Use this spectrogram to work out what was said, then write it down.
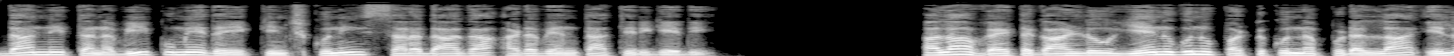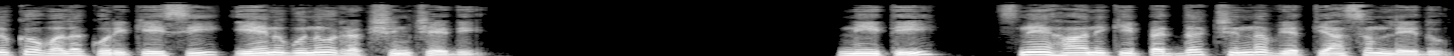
దాన్ని తన వీపు మీద ఎక్కించుకుని సరదాగా అడవెంతా తిరిగేది. అలా వేటగాళ్ళు ఏనుగును పట్టుకున్నప్పుడల్లా ఎలుక వల కొరికేసి ఏనుగును రక్షించేది. నీతి స్నేహానికి పెద్ద చిన్న వ్యత్యాసం లేదు.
